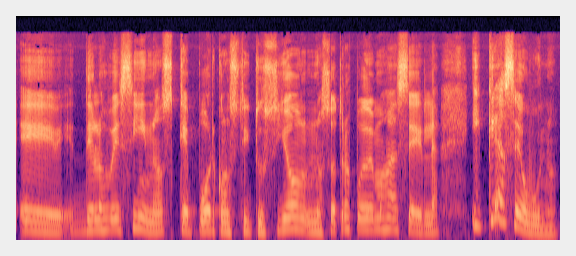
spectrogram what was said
eh, de los vecinos que por constitución nosotros podemos hacerla. ¿Y qué hace uno?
